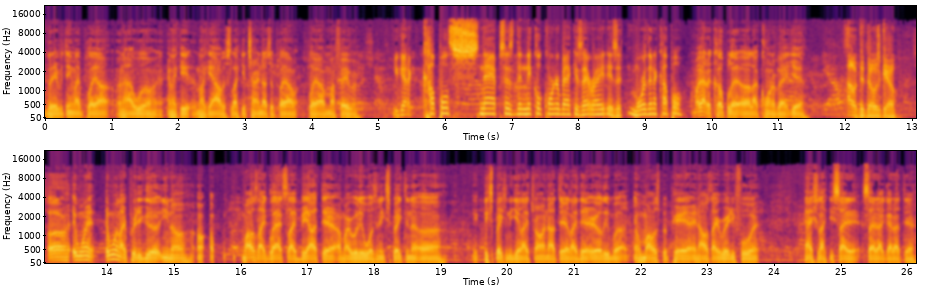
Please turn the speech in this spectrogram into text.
let everything like play out and how it will, and like it, and like it obviously like it turned out to play out, play out in my favor. You got a couple snaps as the nickel cornerback, is that right? Is it more than a couple? I got a couple at uh, like cornerback, yeah. How did those go? Uh, it went it went like pretty good, you know. Uh, uh I was like glad to like be out there. Um, I really wasn't expecting to uh expecting to get like thrown out there like that early, but um, I was prepared and I was like ready for it. Actually, like excited excited I got out there.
